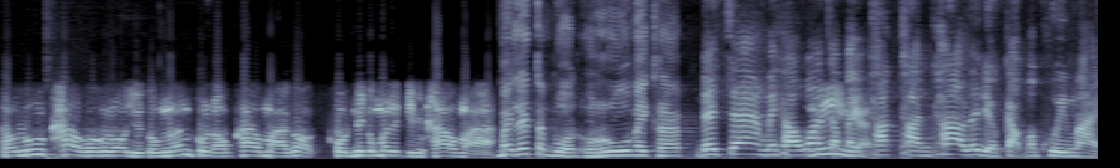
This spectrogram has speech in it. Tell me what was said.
เขารู้ข้าวก็รออยู่ตรงนั้นคนเอาข้าวมาก็คนนี้ก็ไม่ได้กินข้าวมา ไม่แล้วตำรวจรู้ไหมครับ ได้แจ้งไหมคะว่านี่จะไปไง พักทานข้าวแล้วเดี๋ยวกลับมาคุยใหม่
